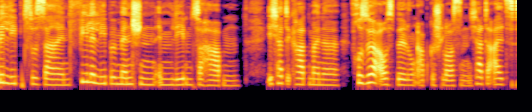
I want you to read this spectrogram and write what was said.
beliebt zu sein, viele liebe Menschen im Leben zu haben. Ich hatte gerade meine Friseurausbildung abgeschlossen. Ich hatte als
